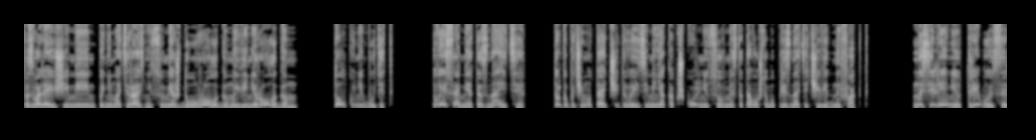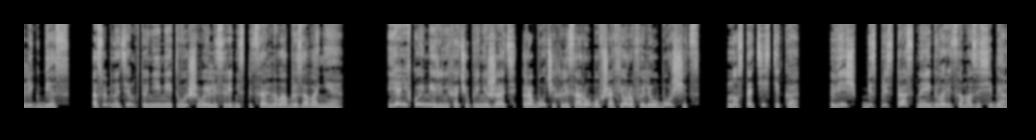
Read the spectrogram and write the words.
позволяющими им понимать разницу между урологом и венерологом, толку не будет. Вы и сами это знаете, только почему-то отчитываете меня как школьницу вместо того, чтобы признать очевидный факт. Населению требуется ликбез, особенно тем, кто не имеет высшего или среднеспециального образования. Я ни в коей мере не хочу принижать рабочих, лесорубов, шоферов или уборщиц, но статистика — вещь беспристрастная и говорит сама за себя.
